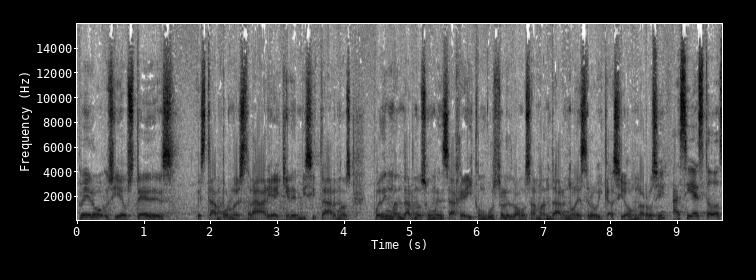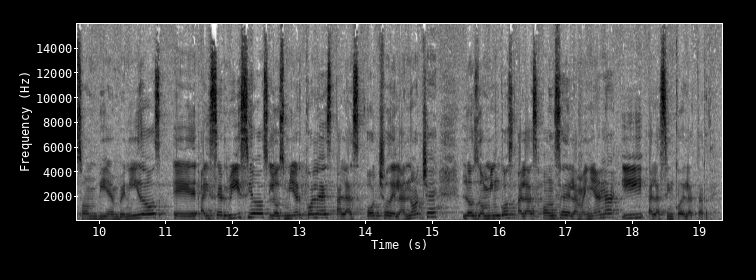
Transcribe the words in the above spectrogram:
pero si a ustedes están por nuestra área y quieren visitarnos, pueden mandarnos un mensaje y con gusto les vamos a mandar nuestra ubicación, ¿no, Rosy? Así es, todos son bienvenidos. Eh, hay servicios los miércoles a las 8 de la noche, los domingos a las 11 de la mañana y a las 5 de la tarde.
